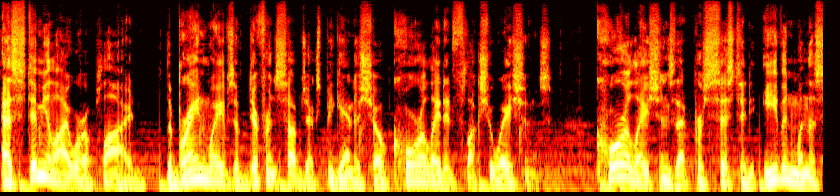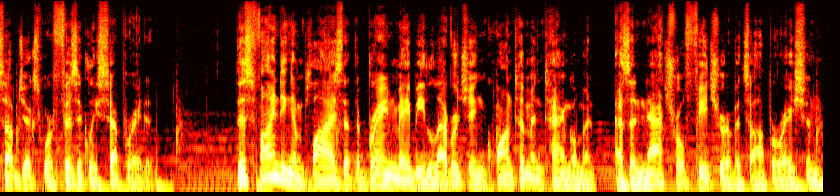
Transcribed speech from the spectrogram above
As stimuli were applied, the brain waves of different subjects began to show correlated fluctuations, correlations that persisted even when the subjects were physically separated. This finding implies that the brain may be leveraging quantum entanglement as a natural feature of its operation,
